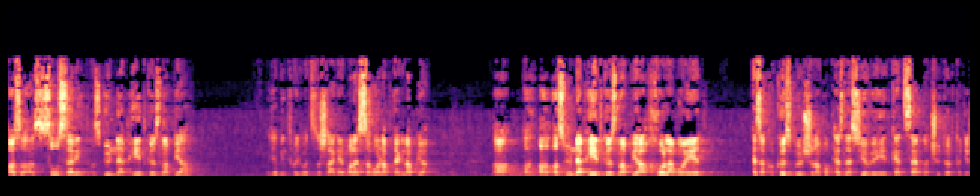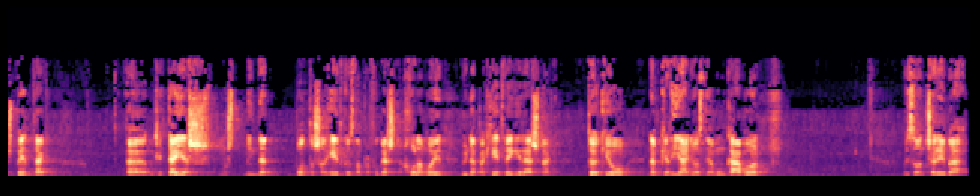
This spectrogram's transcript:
azaz szó szerint az ünnep hétköznapja, ugye, mint hogy volt ez a sláger, ma lesz a holnap tegnapja? A, a, a, az ünnep hétköznapja, Chol HaMoed, ezek a közbülső napok, ez lesz jövő hét, kedd, szerda, csütörtök és péntek, úgyhogy teljes, most minden pontosan hétköznapra fog esni a holamoid, ünnepek hétvégére esnek, tök jó, nem kell hiányozni a munkából, viszont cserébe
